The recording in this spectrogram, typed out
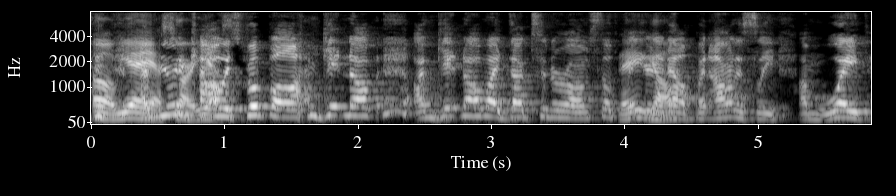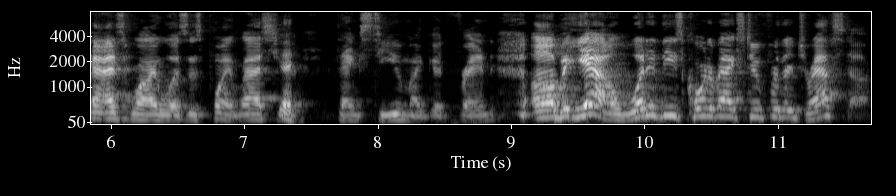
oh yeah, yeah, sorry, college yes. football. I'm getting all I'm getting all my ducks in a row. I'm still there figuring it out. But honestly, I'm way past where I was this point last year. Thanks to you, my good friend. Uh, but yeah, what did these quarterbacks do for their draft stock?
